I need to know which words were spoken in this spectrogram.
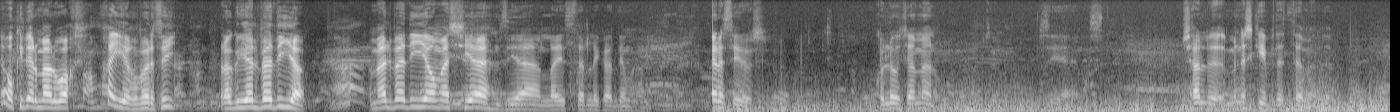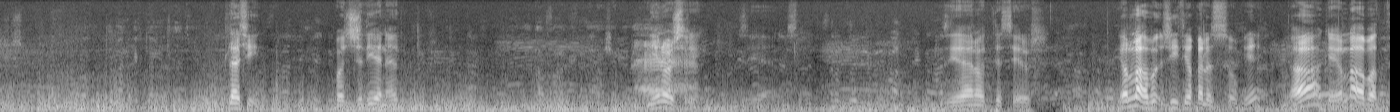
لو كي داير مع الوقت. خي غبرتي. قول لي البادية. مع البادية ومع الشياه. مزيان. الله يستر لك ودي محمد. خير سيروش كله ثمنه. مزيان شحال من اش كيبدا الثمن دابا 30 وهاد الجديان هاد 22 مزيان مزيان ودي سيروش يلا هب- جيتي قال السوق. ياك هاكا يلا هبطي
